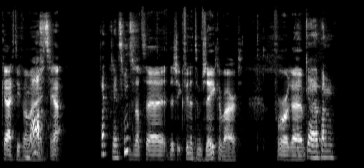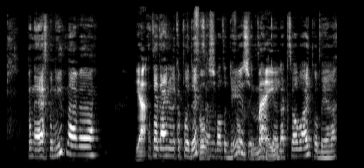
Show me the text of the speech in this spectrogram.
krijgt hij van Een mij. acht? Ja, Dat klinkt goed. dat, eh, dus ik vind het hem zeker waard. Voor, eh, ik eh, ben, ben erg benieuwd naar ja, het uiteindelijke product Volgens- en wat het nu is. Ik mij- denk dat ik het wel wil uitproberen.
